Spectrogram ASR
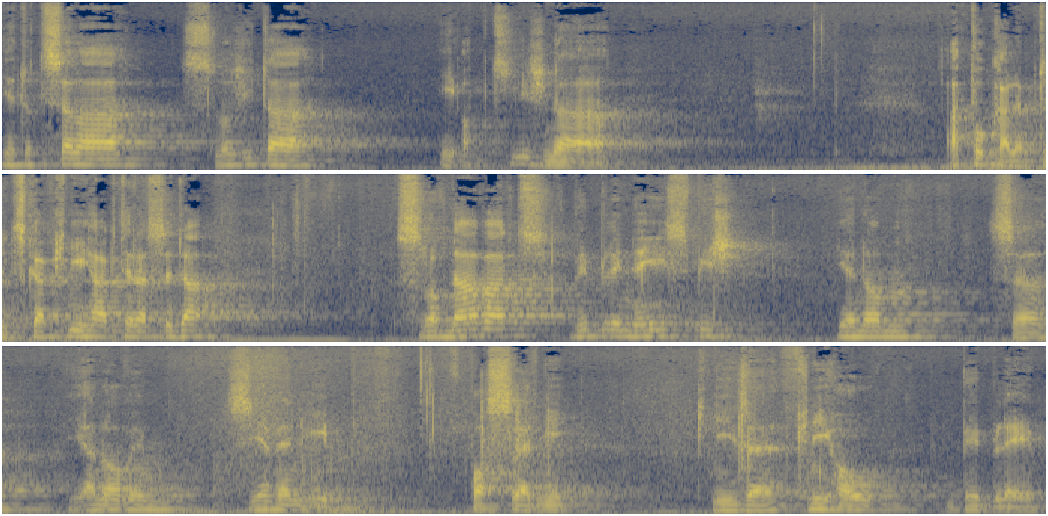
je docela složitá i obtížná. Apokalyptická kniha, která se dá srovnávat Bibli nejspíš jenom s Janovým zjevením v poslední knize, knihou Bibli.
